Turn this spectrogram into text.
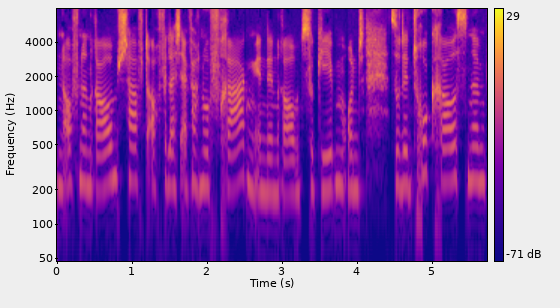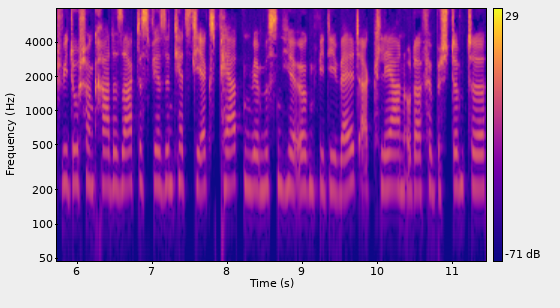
einen offenen Raum schafft, auch vielleicht einfach nur Fragen in den Raum zu geben und so den Druck rausnimmt, wie du schon gerade sagtest, wir sind jetzt die Experten, wir müssen hier irgendwie die Welt erklären oder für bestimmte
